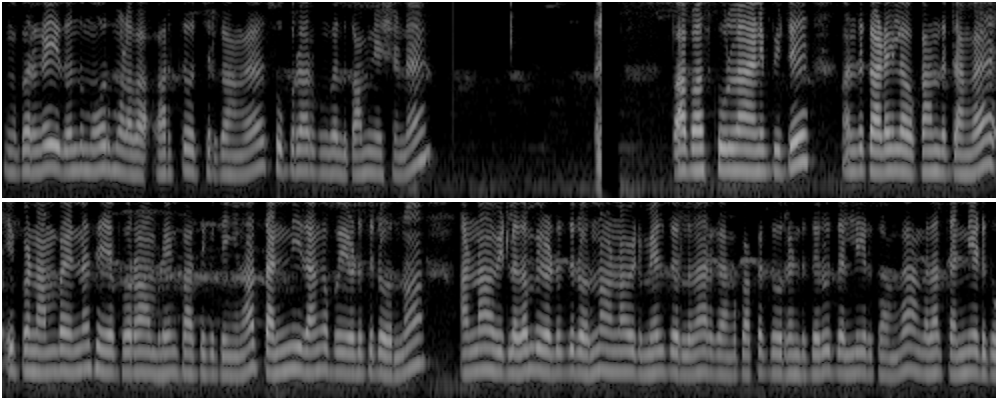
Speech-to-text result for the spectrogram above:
இங்கே பாருங்கள் இது வந்து மோர் மிளகா வறுத்து வச்சுருக்காங்க. சூப்பராக இருக்குங்க இந்த காம்பினேஷனு பாப்பா ஸ்கூல்லாம் அனுப்பிட்டு வந்து கடையில் உக்காந்துட்டாங்க. இப்போ நம்ம என்ன செய்ய போகிறோம் அப்படின்னு பார்த்துக்கிட்டிங்கன்னா தண்ணி தாங்க போய் எடுத்துகிட்டு வரணும். அண்ணா வீட்டில் தான் போய் எடுத்துகிட்டு வரணும். அண்ணா வீடு மேல் தெருவில் தான் இருக்காங்க. பக்கத்து ஒரு ரெண்டு தெரு தள்ளி இருக்காங்க. அங்கே தான் தண்ணி எடுக்க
